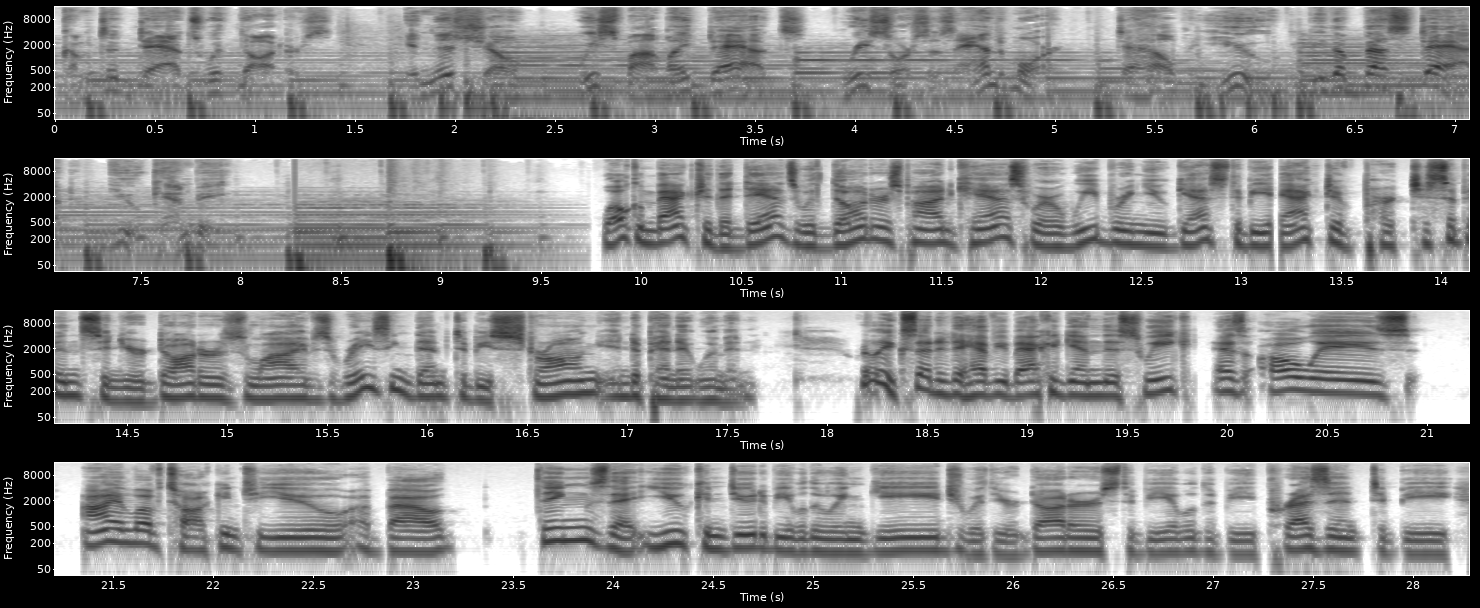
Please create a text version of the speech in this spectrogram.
Welcome to Dads with Daughters. In this show, we spotlight dads, resources, and more to help you be the best dad you can be. Welcome back to the Dads with Daughters podcast, where we bring you guests to be active participants in your daughters' lives, raising them to be strong, independent women. Really excited to have you back again this week. As always, I love talking to you about things that you can do to be able to engage with your daughters, to be able to be present, to be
